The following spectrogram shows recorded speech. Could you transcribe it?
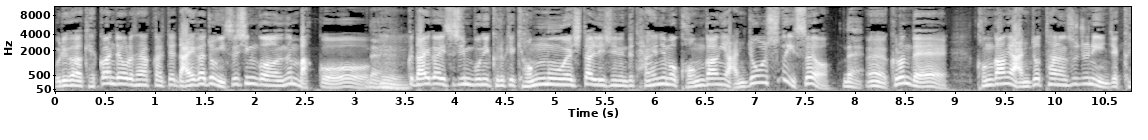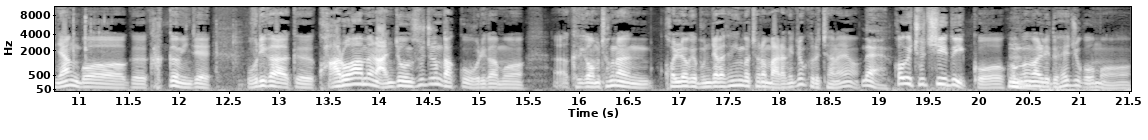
우리가 객관적으로 생각할 때 나이가 좀 있으신 거는 맞고 네. 음. 그 나이가 있으신 분이 그렇게 경무에 시달리시는데 당연히 뭐 건강이 안 좋을 수도 있어요. 네. 예, 그런데 건강이 안 좋다는 수준이 이제 그냥 뭐 그 가끔 이제 우리가 그 과로하면 안 좋은 수준 갖고 우리가 뭐 어, 그게 엄청난 권력에 문제가 생긴 것처럼 말하기 좀 그렇잖아요. 네. 거기 주치의도 있고 건강 관리도 해주고 뭐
